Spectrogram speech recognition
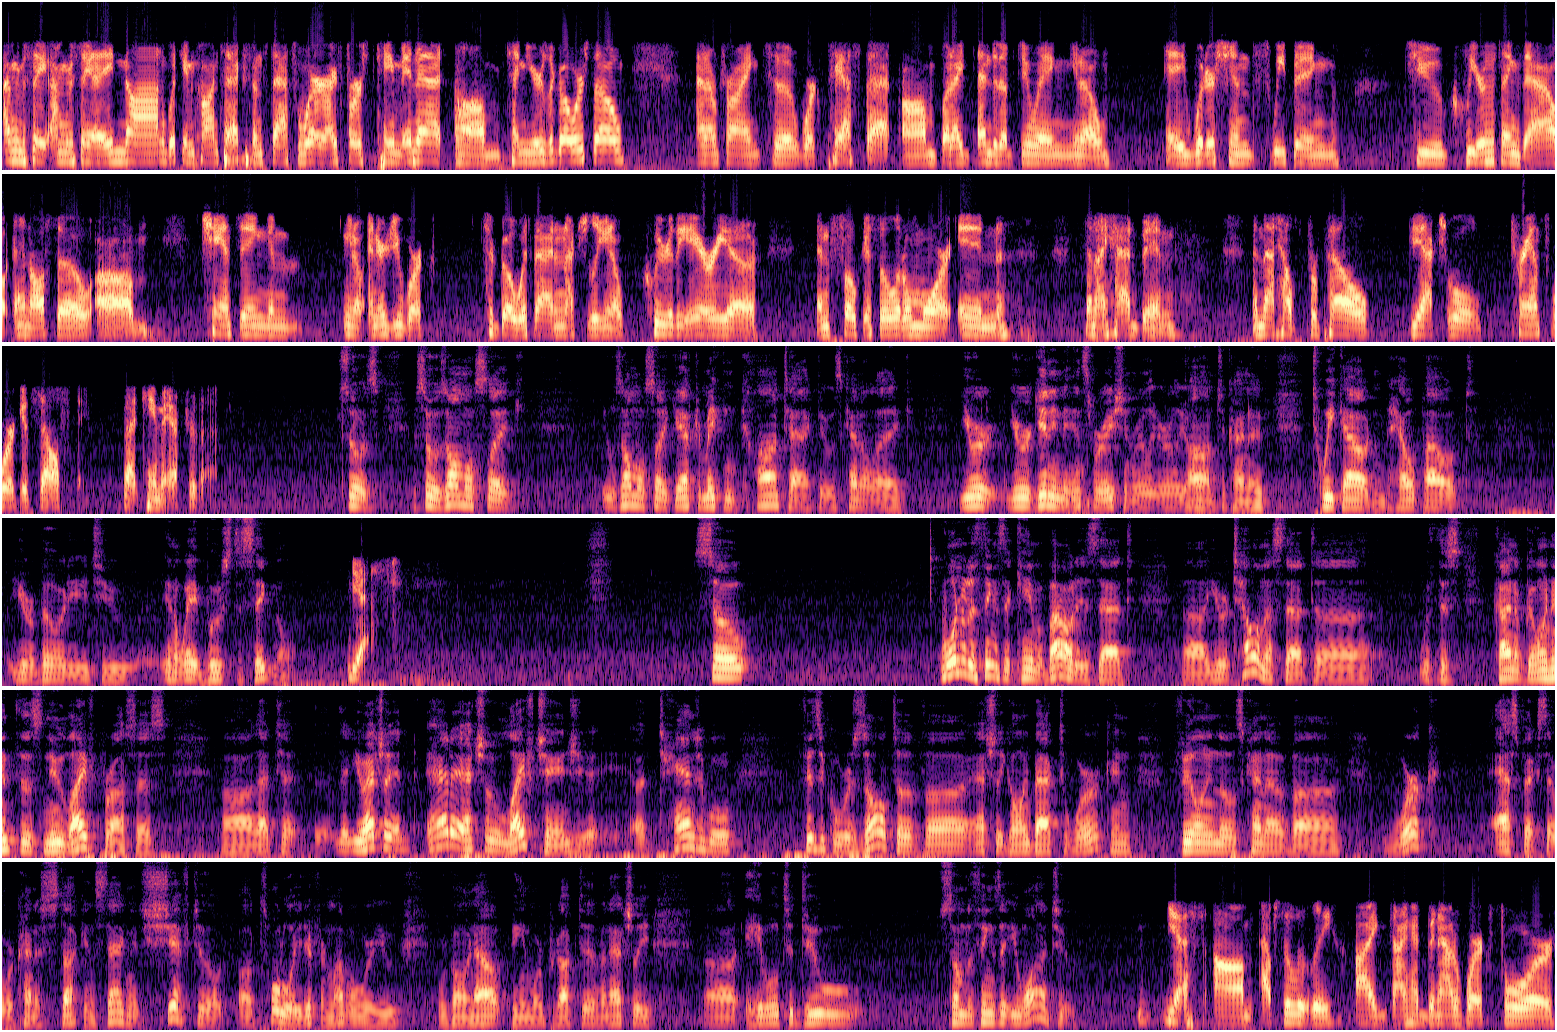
I'm going to say I'm going to say a non-Wiccan context, since that's where I first came in at um, ten years ago or so, and I'm trying to work past that. Um, but I ended up doing, you know, a widdershins sweeping to clear things out and also um, chanting and you know energy work to go with that and actually you know clear the area and focus a little more in than I had been and that helped propel the actual trance work itself that came after that. So it's so it was almost like it was almost like after making contact, it was kind of like you were you were getting the inspiration really early on to kind of tweak out and help out your ability to, in a way, boost the signal. Yes. So one of the things that came about is that uh, you were telling us that uh, with this kind of going into this new life process, uh, that uh, that you actually had, had an actual life change, a tangible physical result of uh, actually going back to work and feeling those kind of uh, work aspects that were kind of stuck and stagnant shift to a, a totally different level where you were going out, being more productive, and actually uh, able to do some of the things that you wanted to. Yes, um, absolutely. I I had been out of work for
